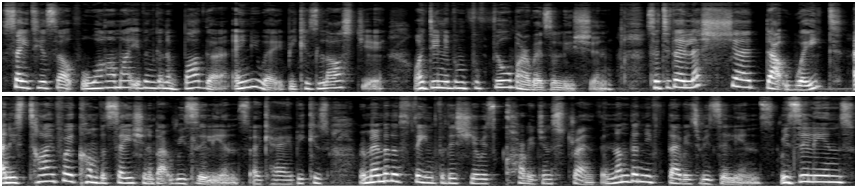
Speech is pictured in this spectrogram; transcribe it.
say to yourself, why am I even going to bother anyway? Because last year I didn't even fulfill my resolution. So today, let's shed that weight. And it's time for a conversation about resilience, okay? Because remember, the theme for this year is courage and strength. And underneath there is resilience. Resilience,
